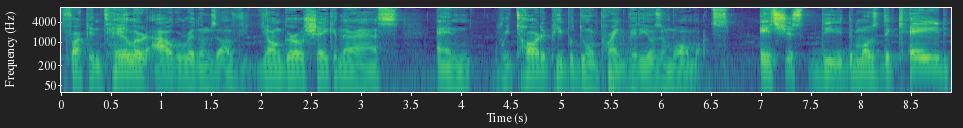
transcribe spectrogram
fucking tailored algorithms of young girls shaking their ass and retarded people doing prank videos in Walmarts. It's just the the most decayed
